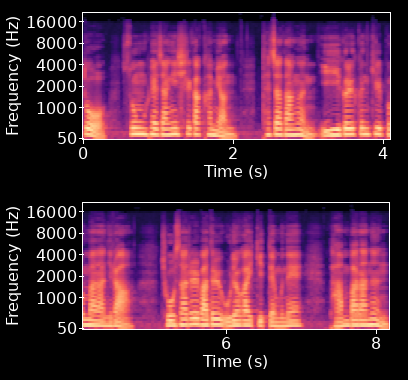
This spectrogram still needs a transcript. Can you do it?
또 숭 회장이 실각하면 태자당은 이익을 끊길 뿐만 아니라 조사를 받을 우려가 있기 때문에 반발하는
